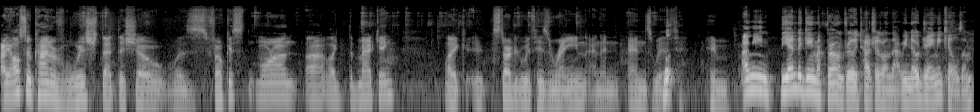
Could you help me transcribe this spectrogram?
I also kind of wish that this show was focused more on uh, like the Mad King. Like it started with his reign and then ends with Well- him. I mean, the end of Game of Thrones really touches on that. We know Jaime kills him.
